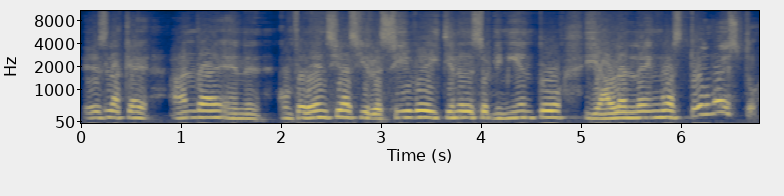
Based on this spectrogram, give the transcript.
Es la que anda en conferencias y recibe y tiene discernimiento y habla en lenguas, todo esto,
